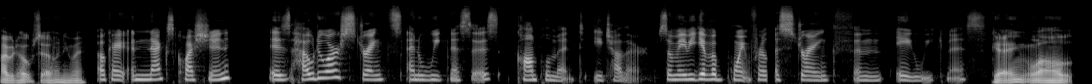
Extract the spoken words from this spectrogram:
I would hope so. Anyway. Okay, next question is how do our strengths and weaknesses complement each other? So maybe give a point for a strength and a weakness. Okay. Well,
